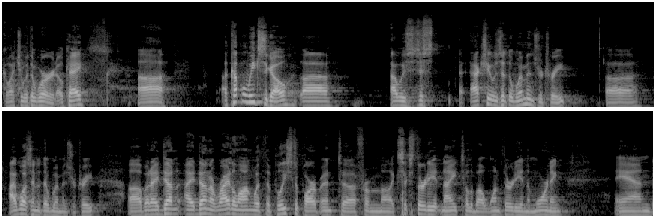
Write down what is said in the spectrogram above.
go at you with a word, okay? Uh, a couple weeks ago, uh, I was just actually it was at the women's retreat. Uh, I wasn't at the women's retreat, uh, but I'd done I'd done a ride along with the police department uh, from uh, like 6:30 at night till about 1:30 in the morning, and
